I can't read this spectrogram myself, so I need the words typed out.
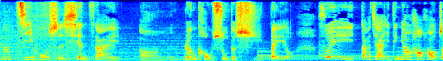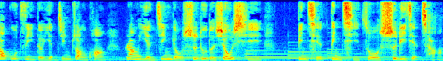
那几乎是现在。呃，人口数的十倍哦，所以大家一定要好好照顾自己的眼睛状况，让眼睛有适度的休息，并且定期做视力检查。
